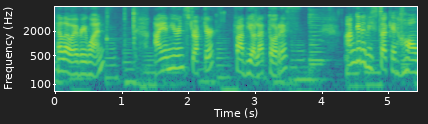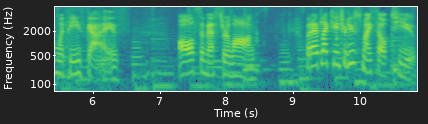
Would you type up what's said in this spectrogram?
Hello everyone. I am your instructor, Fabiola Torres. I'm gonna be stuck at home with these guys all semester long, but I'd like to introduce myself to you.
